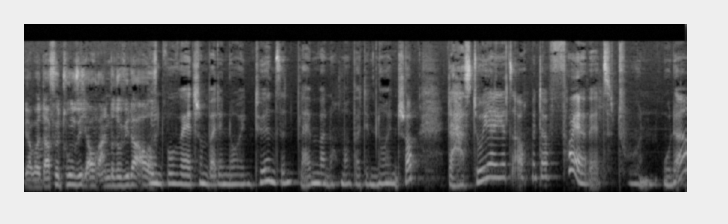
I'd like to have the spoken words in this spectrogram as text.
Ja, aber dafür tun sich auch andere wieder auf. Und wo wir jetzt schon bei den neuen Türen sind, bleiben wir nochmal bei dem neuen Job. Da hast du ja jetzt auch mit der Feuerwehr zu tun, oder?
